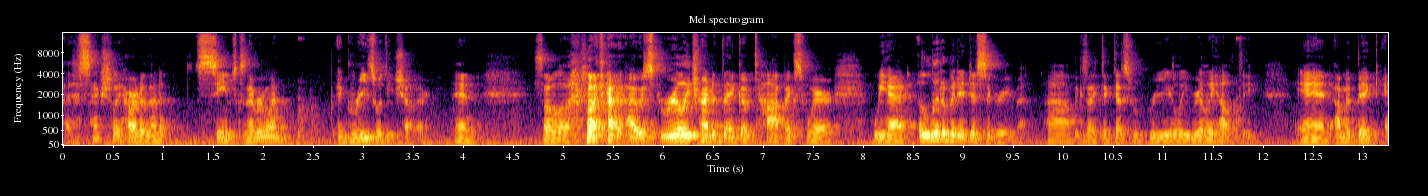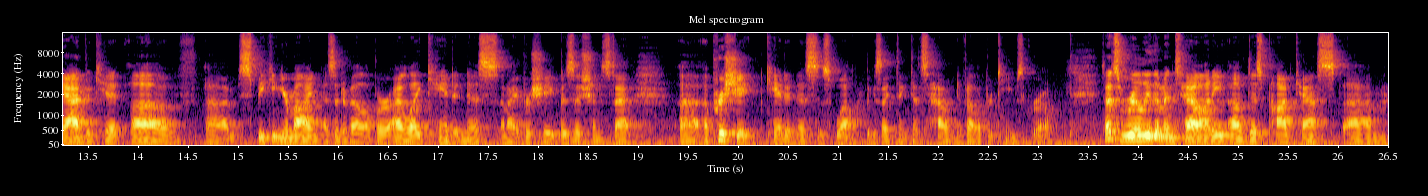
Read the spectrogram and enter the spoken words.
It's actually harder than it seems because everyone agrees with each other, and So, like, I, I, was really trying to think of topics where we had a little bit of disagreement um, because I think that's really, really healthy. And I'm a big advocate of um, speaking your mind as a developer. I like candidness, and I appreciate positions that uh, appreciate candidness as well because I think that's how developer teams grow. that's really the mentality of this podcast. Um,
